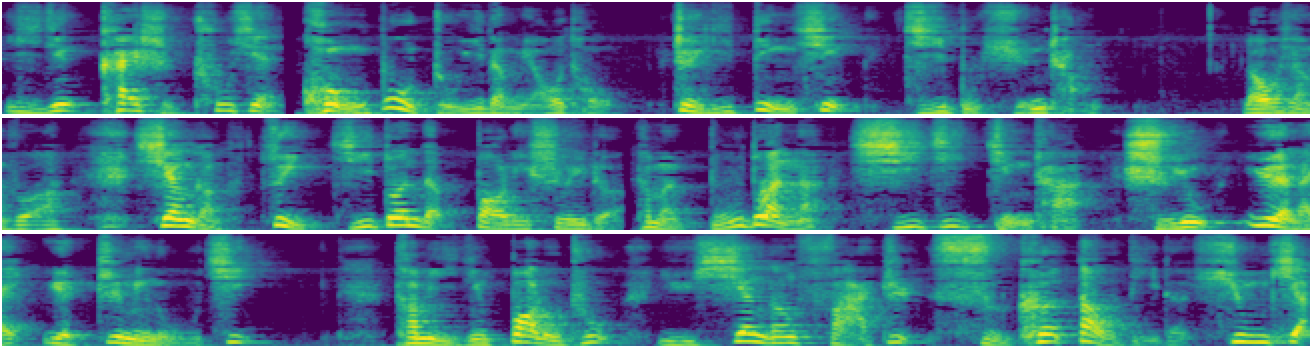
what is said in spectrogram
已经开始出现恐怖主义的苗头，这一定性极不寻常。老百想说啊，香港最极端的暴力示威者，他们不断呢袭击警察，使用越来越致命的武器。他们已经暴露出与香港法治死磕到底的凶相。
